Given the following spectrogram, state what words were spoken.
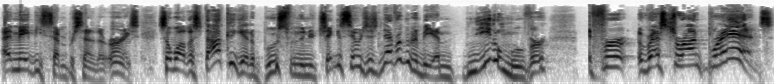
and maybe 7% of their earnings. So while the stock could get a boost from the new chicken sandwich, it's never going to be a needle mover for Restaurant Brands.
